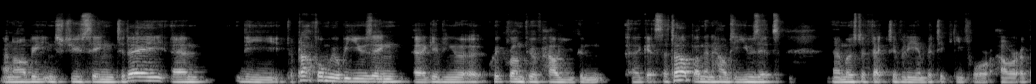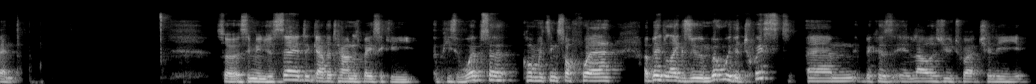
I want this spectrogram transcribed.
And I'll be introducing today um, the, the platform we'll be using, uh, giving you a quick run through of how you can uh, get set up and then how to use it uh, most effectively and particularly for our event. So as Simeon just said, GatherTown is basically a piece of web conferencing software, a bit like Zoom, but with a twist, um, because it allows you to actually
